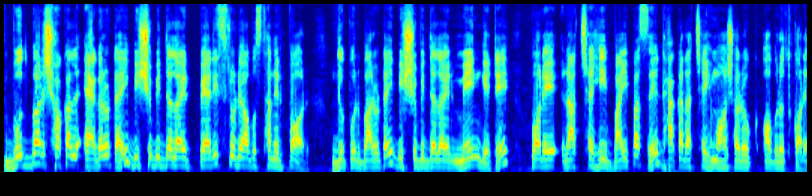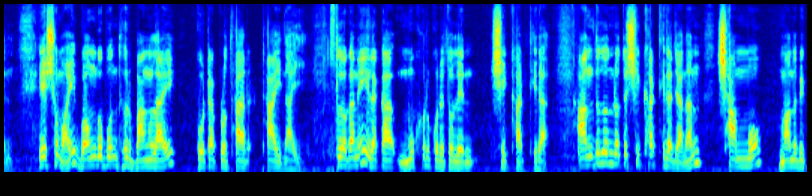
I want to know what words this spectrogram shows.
বুধবার সকাল এগারোটায় বিশ্ববিদ্যালয়ের প্যারিস রোডে অবস্থানের পর দুপুর বারোটায় বিশ্ববিদ্যালয়ের মেইন গেটে পরে রাজশাহী বাইপাসে ঢাকা রাজশাহী মহাসড়ক অবরোধ করেন। এ সময় বঙ্গবন্ধুর বাংলায় কোটা প্রথার ঠাঁই নাই। স্লোগানে এলাকা মুখর করে তোলেন শিক্ষার্থীরা। আন্দোলনরত শিক্ষার্থীরা জানান, সাম্য, মানবিক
